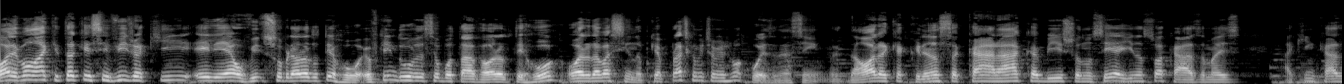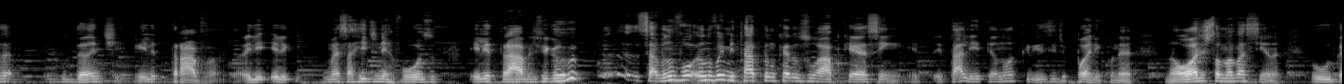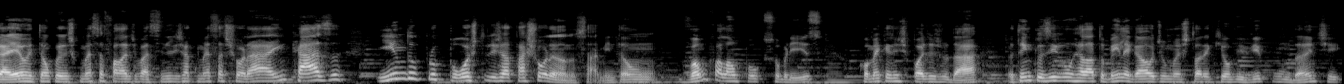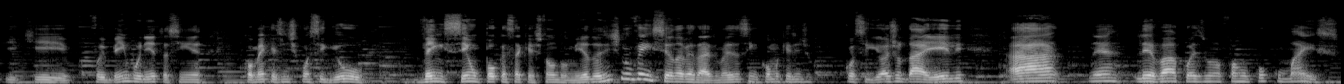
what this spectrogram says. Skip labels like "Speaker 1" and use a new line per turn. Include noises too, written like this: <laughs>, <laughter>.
Olha, vamos lá, que então que esse vídeo aqui, ele é o vídeo sobre a hora do terror. Eu fiquei em dúvida se eu botava a hora do terror ou a hora da vacina, porque é praticamente a mesma coisa, né? Assim, na hora que a criança, caraca, bicho, eu não sei aí na sua casa, mas aqui em casa o Dante, ele trava. Ele, ele começa a rir de nervoso, ele trava, ele fica <laughs> sabe, eu não, vou, eu não vou imitar porque eu não quero zoar, porque assim, ele tá ali tendo uma crise de pânico, né? Na hora de tomar vacina. O Gael, então, quando a gente começa a falar de vacina, ele já começa a chorar em casa, indo pro posto, ele já tá chorando, sabe? Então, vamos falar um pouco sobre isso, como é que a gente pode ajudar. Eu tenho inclusive um relato bem legal de uma história que eu vivi com o Dante e que foi bem bonito, assim, como é que a gente conseguiu vencer um pouco essa questão do medo. A gente não venceu, na verdade, mas assim, como que a gente conseguiu ajudar ele a né, levar a coisa de uma forma um pouco mais.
